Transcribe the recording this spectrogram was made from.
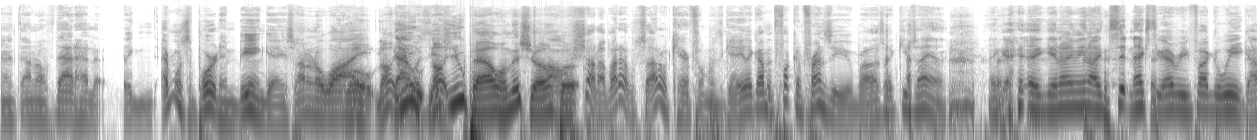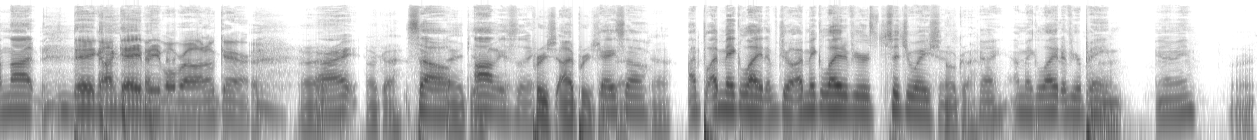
I don't know if that had a, like everyone supported him being gay, so I don't know why. well, not that you, was not you, pal, on this show. Oh, but shut up! I don't. I don't care if someone's gay. Like I'm fucking friends with you, bro. That's what I keep saying. Like, like, you know what I mean? I sit next to you every fucking week. I'm not big on gay people, bro. I don't care. all All right. okay. So Thank you. obviously, Appreciate. I appreciate. Okay, that. so- yeah. I, I make light of Joe. I make light of your situation. Okay. Okay. I make light of your pain. You know what I mean? All right.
